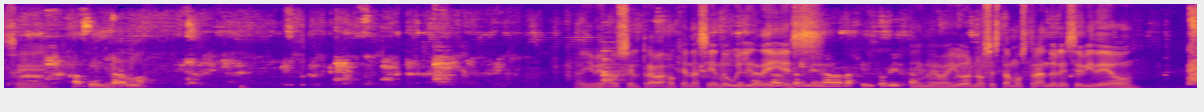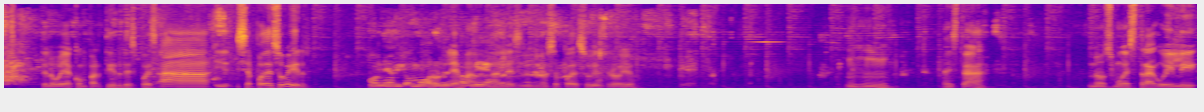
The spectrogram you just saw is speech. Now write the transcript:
Sí. A pintarlo. Ahí vemos el trabajo que anda haciendo Willy Está Reyes. la. En Nueva York nos está mostrando en ese video. Te lo voy a compartir después. Ah, y se puede subir. Poniendo Problema. No se puede subir, creo yo. Ahí está. Nos muestra Willy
